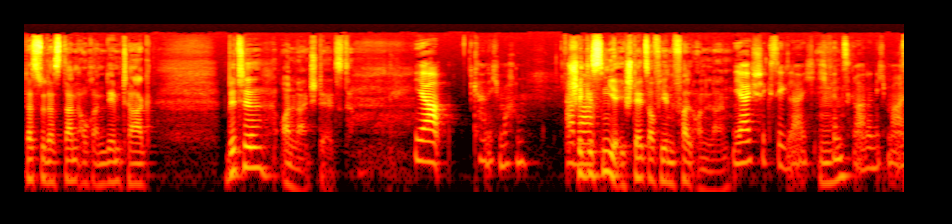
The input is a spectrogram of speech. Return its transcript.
dass du das dann auch an dem Tag bitte online stellst. Ja, kann ich machen. Aber, Schick es mir, ich stell's auf jeden Fall online. Ja, ich schick's dir gleich. Ich Mhm. find's gerade nicht mal.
